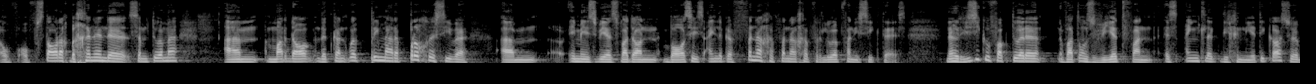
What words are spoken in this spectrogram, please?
of of stadig beginnende simptome. Um maar daar dit kan ook primêre progressiewe um MS wees wat dan basies eintlik 'n vinnige vinnige verloop van die siekte is. Nou risikofaktore wat ons weet van is eintlik die genetika. So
